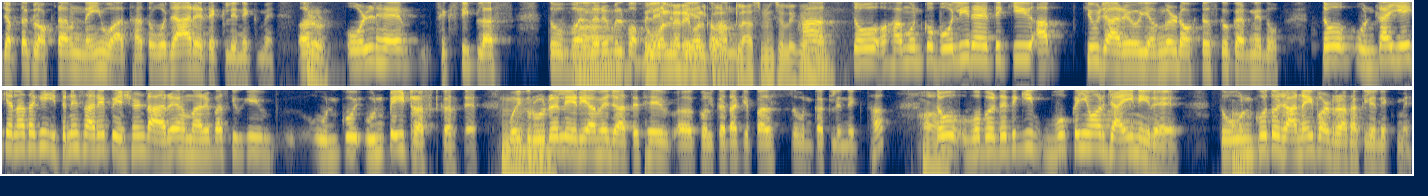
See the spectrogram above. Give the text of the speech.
जब तक लॉकडाउन नहीं हुआ था तो वो जा रहे थे क्लिनिक में और ओल्ड है सिक्सटी प्लस तो वल्नरेबल पॉपुलेशन वल्नरेबल तो क्लास में चले गए हाँ, हाँ तो हम उनको बोल ही रहे थे कि आप क्यों जा रहे हो यंगर डॉक्टर्स को करने दो। तो उनका ये कहना था कि इतने सारे पेशेंट आ रहे हैं हमारे पास क्योंकि उनको उन पे ही ट्रस्ट करते हैं। वो एक रूरल हम्म। एरिया में जाते थे कोलकाता के पास उनका क्लिनिक था। हाँ. तो वो बोल रहे थे कि वो कहीं और जा ही नहीं रहे। तो हाँ. उनको तो जाना ही पड़ रहा था क्लिनिक में।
